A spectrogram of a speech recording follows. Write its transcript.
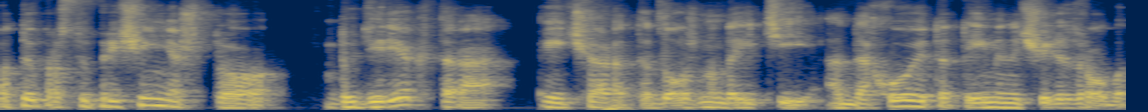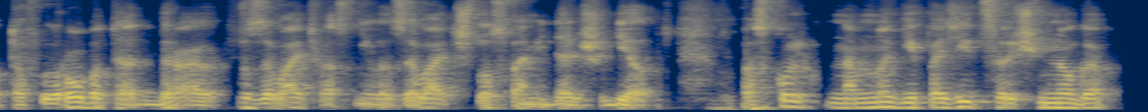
по той простой причине, что до директора HR это должно дойти, а доходит это именно через роботов. И роботы отбирают, вызывать вас, не вызывать, что с вами дальше делать. Поскольку на многие позиции очень много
